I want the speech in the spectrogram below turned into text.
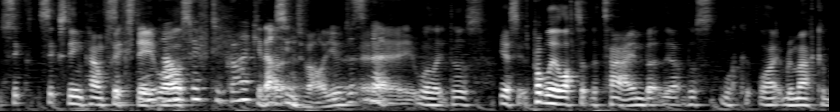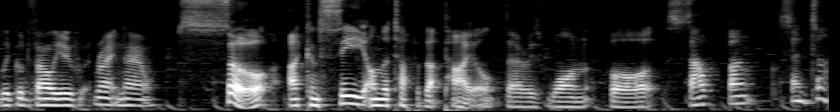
Six, sixteen pound fifty. Sixteen It pound was. fifty, crikey, that Uh, seems value, doesn't it? Uh, well, it does. Yes, it's probably a lot at the time, but that does look like remarkably good value right now. So I can see on the top of that pile there is one for South Bank Centre.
